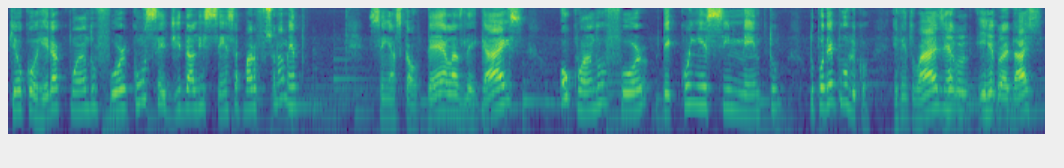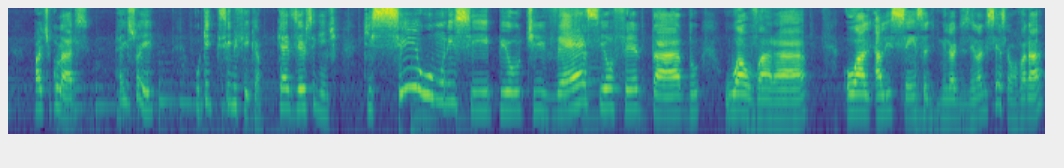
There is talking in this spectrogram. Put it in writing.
que ocorrera quando for concedida a licença para o funcionamento, sem as cautelas legais ou quando for de conhecimento do poder público, eventuais irregularidades particulares. É isso aí. O que, que significa? Quer dizer o seguinte: que se o município tivesse ofertado o alvará, ou a, a licença, melhor dizendo, a licença, o alvará,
